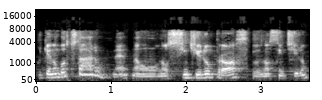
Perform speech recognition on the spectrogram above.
porque não gostaram, né? não, não se sentiram próximos, não se sentiram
